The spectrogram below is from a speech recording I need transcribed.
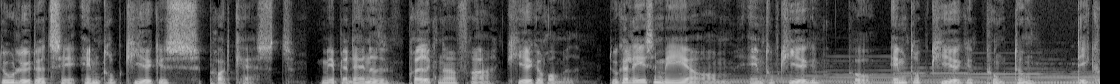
Du lytter til Emdrup Kirkes podcast med blandt andet prædikner fra kirkerummet. Du kan læse mere om Emdrup Kirke på emdrupkirke.dk.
